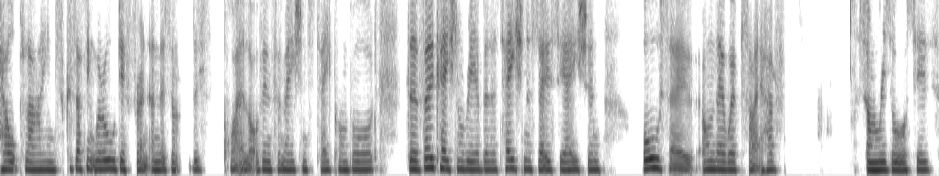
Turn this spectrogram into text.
helplines because I think we're all different and there's a there's quite a lot of information to take on board. The Vocational Rehabilitation Association also on their website have some resources.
